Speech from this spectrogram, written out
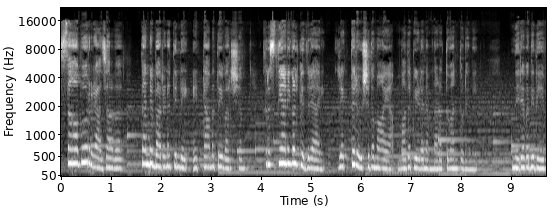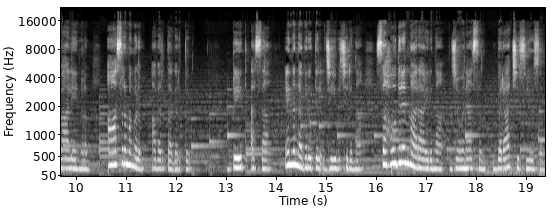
സാബോർ രാജാവ് തന്റെ ഭരണത്തിന്റെ എട്ടാമത്തെ വർഷം ക്രിസ്ത്യാനികൾക്കെതിരായി രക്തരൂഷിതമായ മതപീഡനം നടത്തുവാൻ തുടങ്ങി. നിരവധി ദേവാലയങ്ങളും ആശ്രമങ്ങളും അവർ തകർത്തു. ബേത് അസ എന്ന നഗരത്തിൽ ജീവിച്ചിരുന്ന സഹോദരന്മാരായിരുന്ന ജോനാസും ബെറാച്ചിസിയോസും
